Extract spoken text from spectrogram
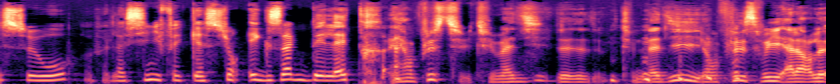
SEO, la signification exacte des lettres? Et en plus, tu, tu m'as dit, tu m'as dit en plus, oui. Alors le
